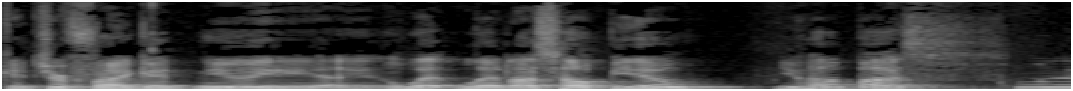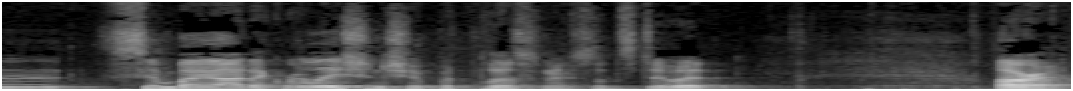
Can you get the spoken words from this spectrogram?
Get your fight. Get you. uh, Let, let us help you. You help us. Symbiotic relationship with listeners. Let's do it. All right.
